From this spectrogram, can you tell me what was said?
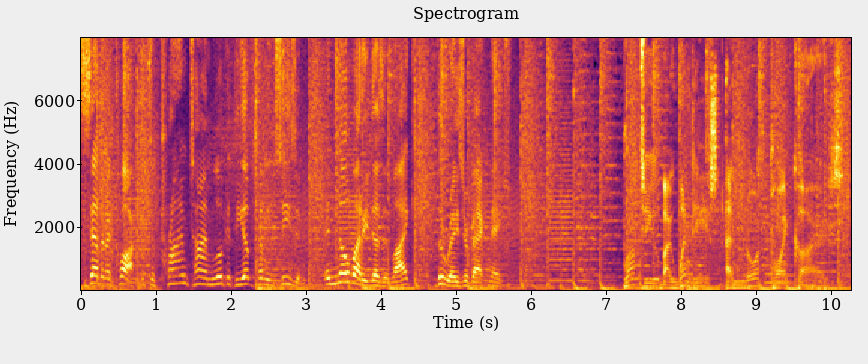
7 o'clock. It's a prime time look at the upcoming season, and nobody does it like the Razorback Nation. Brought to you by Wendy's and North Point Cars.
